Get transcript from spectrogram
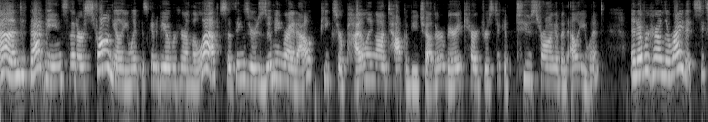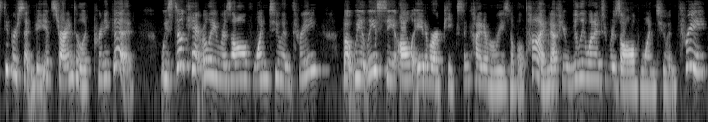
And that means that our strong eluent is going to be over here on the left, so things are zooming right out. Peaks are piling on top of each other, very characteristic of too strong of an eluent. And over here on the right at 60% B, it's starting to look pretty good. We still can't really resolve 1, 2, and 3, but we at least see all eight of our peaks in kind of a reasonable time. Now, if you really wanted to resolve 1, 2, and 3,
